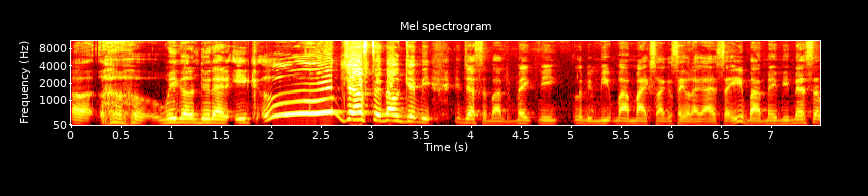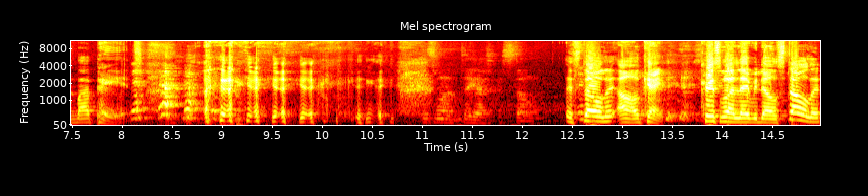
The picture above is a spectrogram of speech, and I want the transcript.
uh, we gonna do that. E- Ooh, Justin, don't get me. You're just about to make me. Let me mute my mic so I can say what I gotta say. You about to make me mess up my pants. It's stolen. Oh, okay. Chris to let me know stolen.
